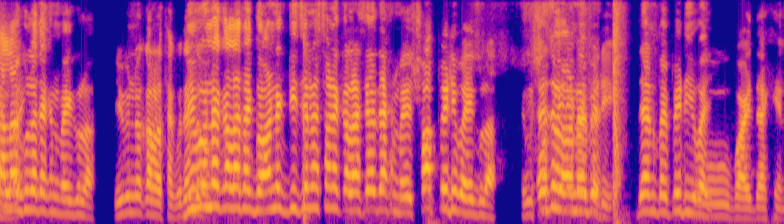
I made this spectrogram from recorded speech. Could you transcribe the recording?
কালারগুলো দেখেন ভাই। এগুলা। বিভিন্ন কালার থাকবে বিভিন্ন কালার থাকবে অনেক ডিজাইন আছে অনেক কালার আছে দেখেন ভাই সব পেডি ভাই এগুলো। এই যে সব পেডি। দেন ভাই পেডি ভাই। ও ভাই দেখেন।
